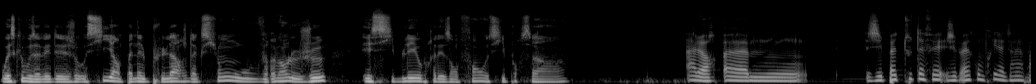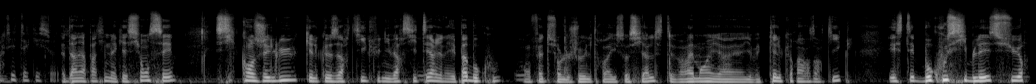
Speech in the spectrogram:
Ou est-ce que vous avez déjà aussi un panel plus large d'actions où vraiment le jeu est ciblé auprès des enfants aussi pour ça? Alors, euh, j'ai pas tout à fait, j'ai pas compris la dernière partie de ta question. La dernière partie de ma question, c'est si quand j'ai lu quelques articles universitaires, il n'y en avait pas beaucoup en fait sur le jeu et le travail social. C'était vraiment il y avait quelques rares articles et c'était beaucoup ciblé sur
